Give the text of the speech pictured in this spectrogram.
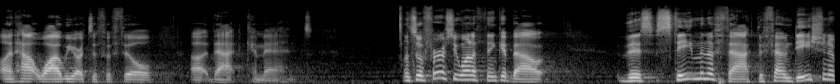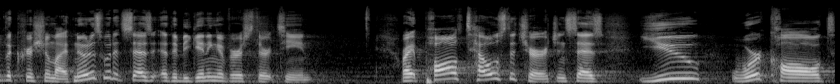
on how, why we are to fulfill uh, that command. And so, first, we want to think about this statement of fact, the foundation of the Christian life. Notice what it says at the beginning of verse 13. Right? Paul tells the church and says, You were called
